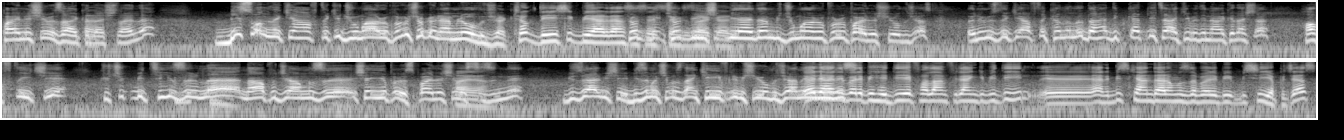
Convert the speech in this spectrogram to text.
paylaşırız arkadaşlarla. Bir sonraki haftaki Cuma raporu çok önemli olacak. Çok değişik bir yerden Çok, ses de- çok değişik bir arkadaşlar. yerden bir Cuma raporu paylaşıyor olacağız. Önümüzdeki hafta kanalı daha dikkatli takip edin arkadaşlar. Hafta içi küçük bir teaserla ne yapacağımızı şey yaparız, paylaşırız Aynen. sizinle. Güzel bir şey. Bizim açımızdan keyifli bir şey olacağını Öyle hani eminiz. böyle bir hediye falan filan gibi değil. Ee, yani biz kendi aramızda böyle bir, bir şey yapacağız.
